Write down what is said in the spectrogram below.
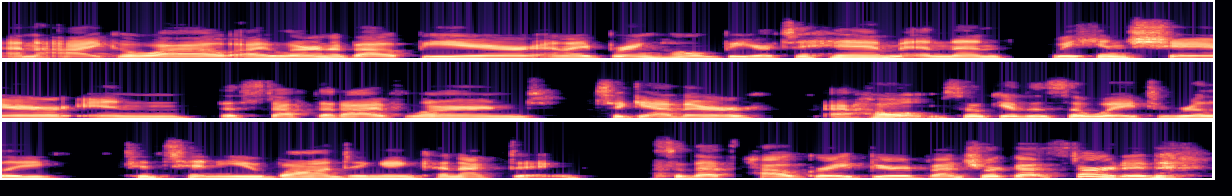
and I go out, I learn about beer, and I bring home beer to him, and then we can share in the stuff that I've learned together at home. So it gives us a way to really continue bonding and connecting. So that's how Great Beer Adventure got started.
